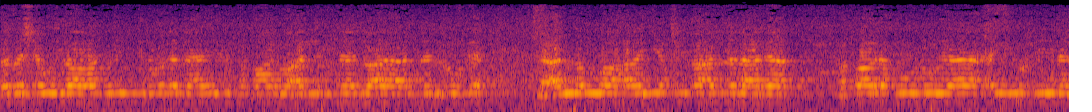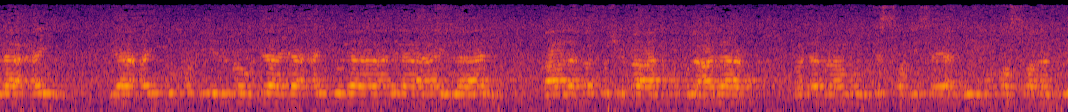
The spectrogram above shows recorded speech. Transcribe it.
فمشوا إلى رجل من علمائهم فقالوا علمنا دعاء ندعو به. لعل الله أن يكشف عنا العذاب. فقال قولوا يا حي حين لا حي. يا حي محيي الموتى يا حي لا إله إلا أنت. قال فكشف عنهم العذاب وتمام القصة سياتي مفصلا في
